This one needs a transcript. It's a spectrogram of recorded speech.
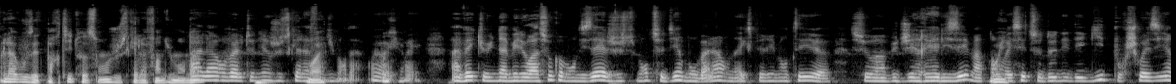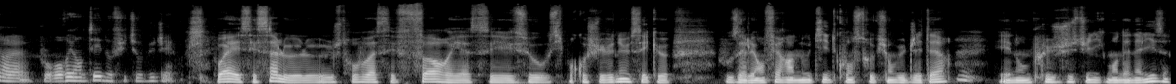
Là, vous êtes parti de toute façon jusqu'à la fin du mandat. Ah là, on va le tenir jusqu'à la Ouais. fin du mandat. Ouais. Avec une amélioration, comme on disait, justement de se dire bon bah là, on a expérimenté euh, sur un budget réalisé. Maintenant, Oui. on va essayer de se donner des guides pour choisir, euh, pour orienter nos futurs budgets. Ouais, c'est ça le, le, je trouve assez fort et assez, c'est aussi pourquoi je suis venu, c'est que vous allez en faire un outil de construction budgétaire Mm. et non plus juste uniquement d'analyse.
